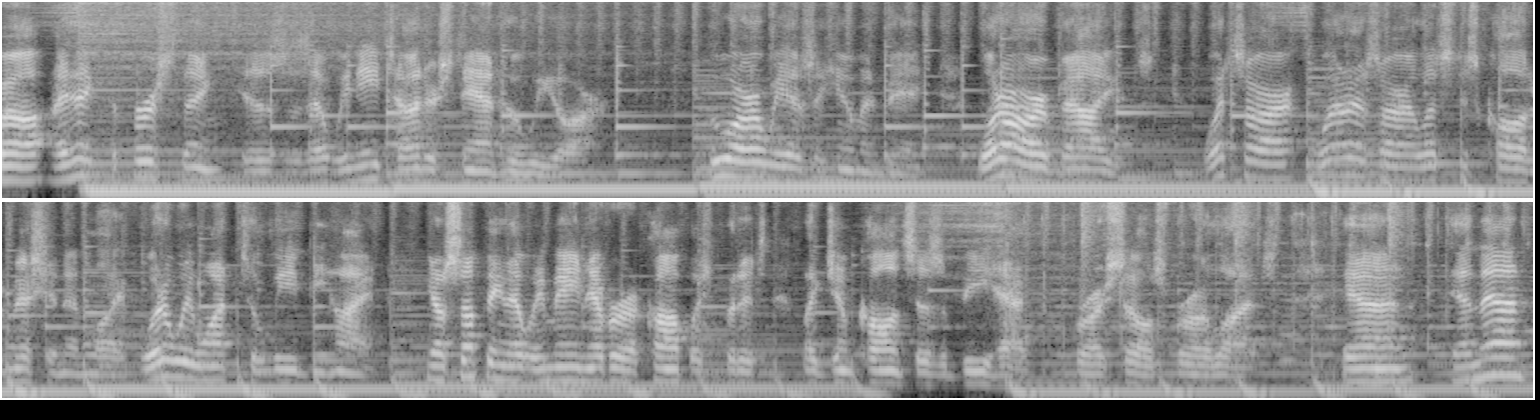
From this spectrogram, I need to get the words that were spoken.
Well, I think the first thing is, is that we need to understand who we are. Who are we as a human being? What are our values? What's our what is our let's just call it a mission in life? What do we want to leave behind? You know, something that we may never accomplish, but it's like Jim Collins says, a BHAG for ourselves, for our lives. And and then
